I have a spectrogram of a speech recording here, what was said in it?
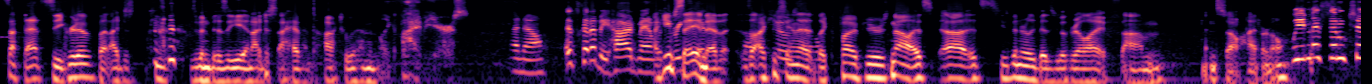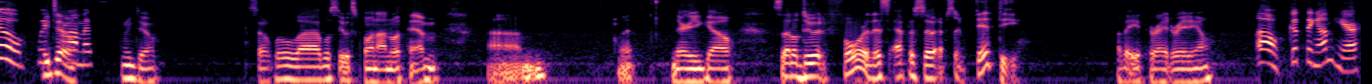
it's not that secretive, but I just he's, he's been busy, and I just I haven't talked to him in like five years. I know it's gonna be hard, man. I keep saying that. I keep too, saying that so- like five years. No, it's uh, it's he's been really busy with real life, um, and so I don't know. we miss him too. We, We do. promise. We do. So we'll uh, we'll see what's going on with him. Um, but there you go. So that'll do it for this episode, episode fifty of Aetheryte Radio. Oh, good thing I'm here.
